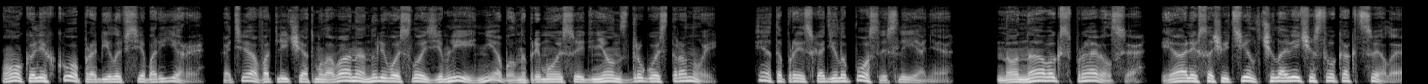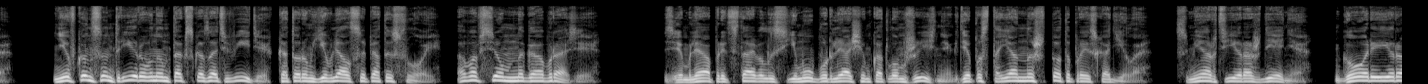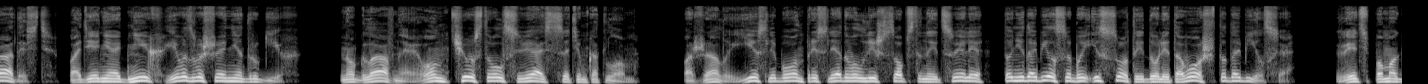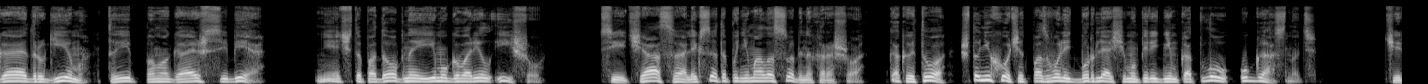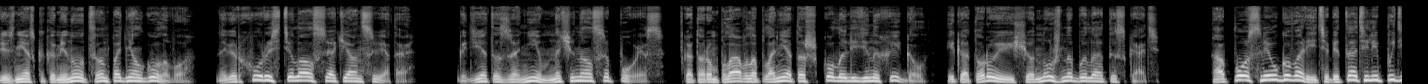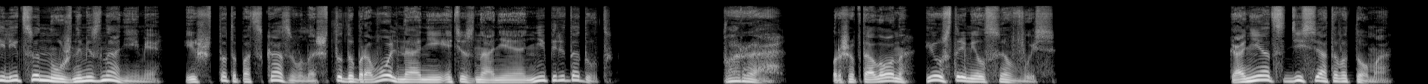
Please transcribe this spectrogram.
Око легко пробило все барьеры, хотя, в отличие от Малавана, нулевой слой Земли не был напрямую соединен с другой стороной. Это происходило после слияния. Но навык справился, и Алекс ощутил человечество как целое. Не в концентрированном, так сказать, виде, которым являлся пятый слой, а во всем многообразии. Земля представилась ему бурлящим котлом жизни, где постоянно что-то происходило. Смерть и рождение, горе и радость, падение одних и возвышение других. Но главное, он чувствовал связь с этим котлом. Пожалуй, если бы он преследовал лишь собственные цели, то не добился бы и сотой доли того, что добился. Ведь, помогая другим, ты помогаешь себе. Нечто подобное ему говорил Ишу. Сейчас Алекс это понимал особенно хорошо, как и то, что не хочет позволить бурлящему перед ним котлу угаснуть. Через несколько минут он поднял голову. Наверху расстилался океан света. Где-то за ним начинался пояс, в котором плавала планета Школы Ледяных Игл, и которую еще нужно было отыскать. А после уговорить обитателей поделиться нужными знаниями. И что-то подсказывало, что добровольно они эти знания не передадут. «Пора», — прошептал он и устремился ввысь. Конец десятого тома.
